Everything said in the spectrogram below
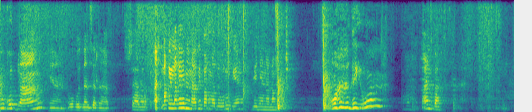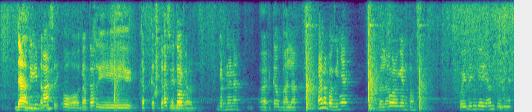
Ubod ng Yan, ubod ng sarap. Sarap. Laki-laki na natin, baka madurog yan. Ganyan na lang. Wow, gayon. Ah, Paano ba? Dan, Tingin pa? tapos, oo, Dito? tapos i-cut, cut, cut. Tapos ito, gayon. gagna na. Ah, ikaw, bahala. Paano ba? Ganyan? Bahala. Or ganito? Pwedeng gayan, pwedeng gayan.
